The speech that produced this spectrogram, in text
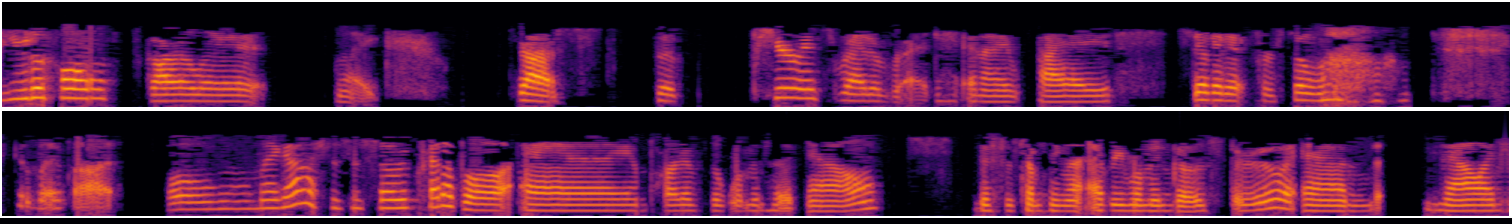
beautiful scarlet, like, just purest red of red. And I, I stared at it for so long because I thought, oh my gosh, this is so incredible. I am part of the womanhood now. This is something that every woman goes through and now I'm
